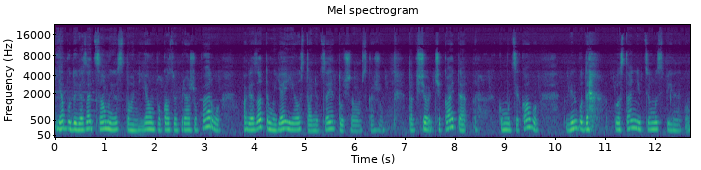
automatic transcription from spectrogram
я буду в'язати самий останній. Я вам показую пряжу перву, а в'язатиму я її останню. Це я точно вам скажу. Так що чекайте, кому цікаво, він буде останній в цьому спільнику.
